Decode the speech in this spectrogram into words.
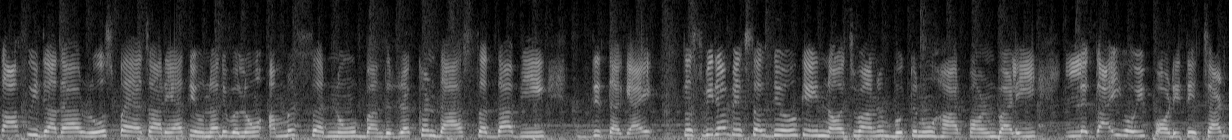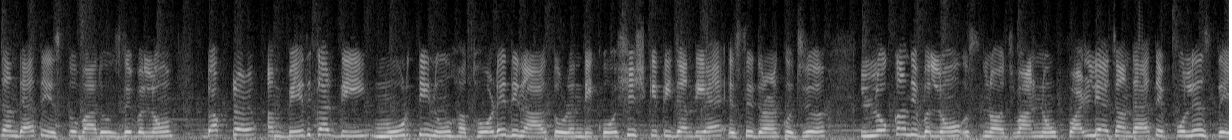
ਕਾਫੀ ਜ਼ਿਆਦਾ ਰੋਸ ਪਾਇਆ ਜਾ ਰਿਹਾ ਤੇ ਉਹਨਾਂ ਦੇ ਵੱਲੋਂ ਅੰਮ੍ਰਿਤਸਰ ਨੂੰ ਬੰਦ ਰੱਖਣ ਦਾ ਸੱਦਾ ਵੀ ਦਿੱਤਾ ਗਿਆ ਹੈ। ਤਸਵੀਰਾਂ ਵੇਖ ਸਕਦੇ ਹੋ ਕਿ ਨੌਜਵਾਨ ਬੁੱਤ ਨੂੰ ਹਾਰ ਪਾਉਣ ਵਾਲੀ ਲਗਾਈ ਹੋਈ ਪੌੜੀ ਤੇ ਚੜ ਜਾਂਦਾ ਹੈ ਤੇ ਇਸ ਤੋਂ ਬਾਅਦ ਉਸ ਦੇ ਵੱਲੋਂ ਡਾਕਟਰ ਅੰਬੇਦਕਰ ਦੀ ਮੂਰਤੀ ਨੂੰ ਹਥੌੜੇ ਦੇ ਨਾਲ ਤੋੜਨ ਦੀ ਕੋਸ਼ਿਸ਼ ਕੀਤੀ ਜਾਂਦੀ ਹੈ। ਇਸੇ ਦੌਰਾਨ ਕੁਝ ਲੋਕਾਂ ਦੇ ਵੱਲੋਂ ਉਸ ਨੌਜਵਾਨ ਨੂੰ ਫੜ ਲਿਆ ਜਾਂਦਾ ਹੈ ਤੇ ਪੁਲਿਸ ਦੇ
